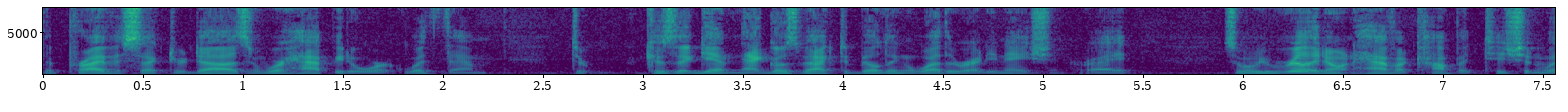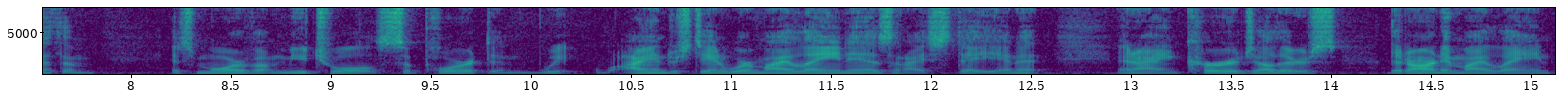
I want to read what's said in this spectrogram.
The private sector does, and we're happy to work with them. Because again, that goes back to building a weather-ready nation, right? So we really don't have a competition with them. It's more of a mutual support, and we, I understand where my lane is, and I stay in it, and I encourage others that aren't in my lane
